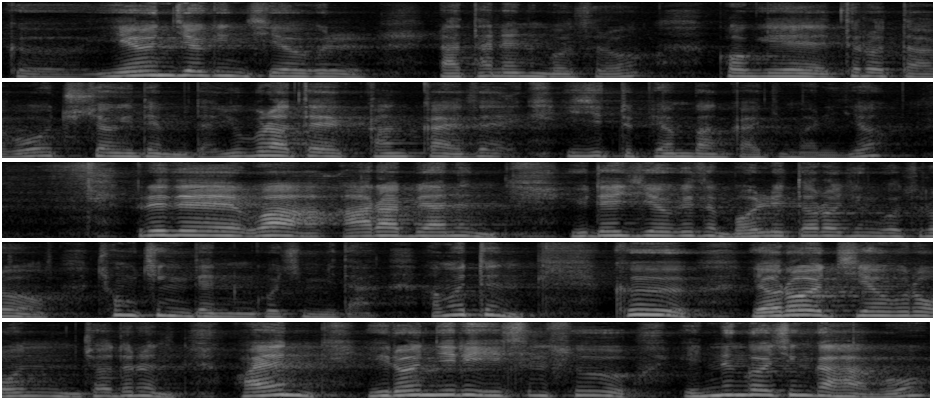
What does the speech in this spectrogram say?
그 예언적인 지역을 나타내는 것으로 거기에 들었다고 추정이 됩니다. 유브라테 강가에서 이집트 변방까지 말이죠. 그레데와 아라비아는 유대 지역에서 멀리 떨어진 곳으로 총칭된 곳입니다. 아무튼 그 여러 지역으로 온 저들은 과연 이런 일이 있을 수 있는 것인가 하고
